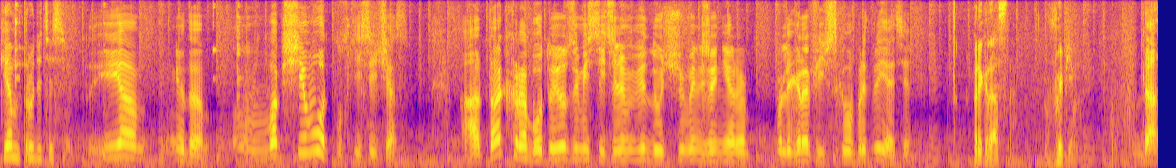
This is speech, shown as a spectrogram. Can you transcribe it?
кем трудитесь? Я, это, вообще в отпуске сейчас. А так работаю заместителем ведущего инженера полиграфического предприятия. Прекрасно. Выпьем. Да.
